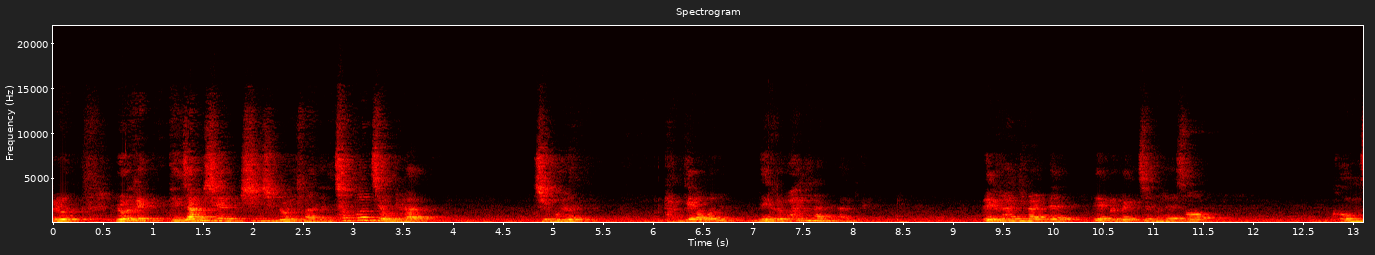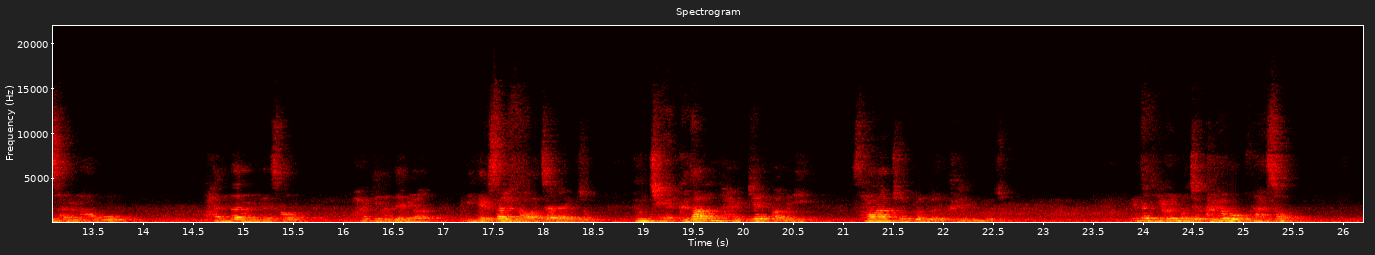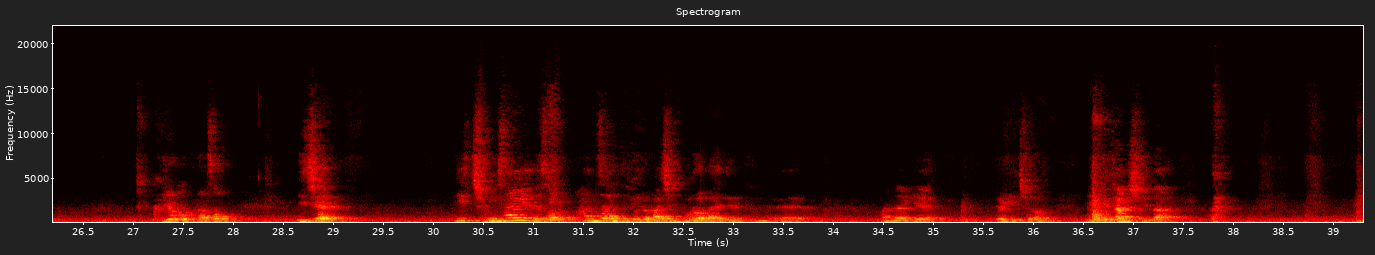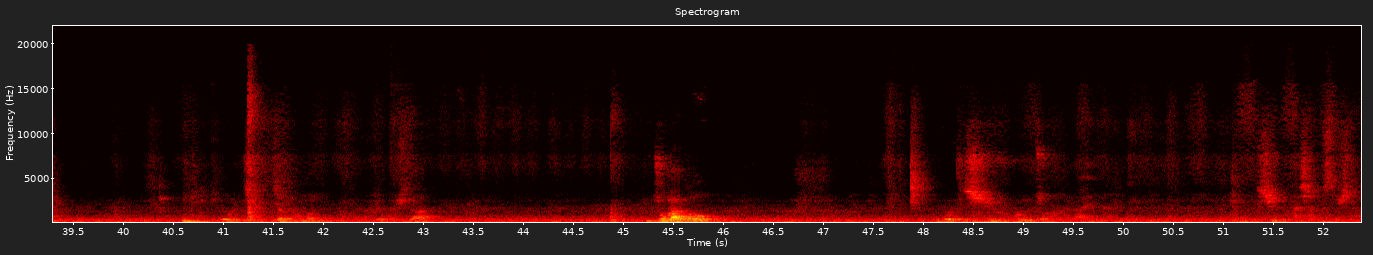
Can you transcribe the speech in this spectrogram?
그리고 이렇게 대장실 신실 이렇게 만드는 첫 번째 우리가 지금 우리가 단계가 뭐냐 맥을 확인하는 단계. 맥을 확인할 때 맥을 맥진을 해서 검사를 하고 판단을 해서 확인을 되면 이 맥살이 나왔잖아요, 그죠? 그럼 제그 다음 할 게 바로 이 상압 전병도를 그리는 거죠. 일단 이걸 먼저 그려놓고 나서 그려놓고 나서 이제 이 증상에 대해서 환자한테 여러 가지 물어봐야 될 텐데 만약에 여기처럼 이 대장실이다. 이걸 직접 한번 그려봅시다. 조각도 이거 지우고 이쪽 라인 지우고 다시 한번 씁시다.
